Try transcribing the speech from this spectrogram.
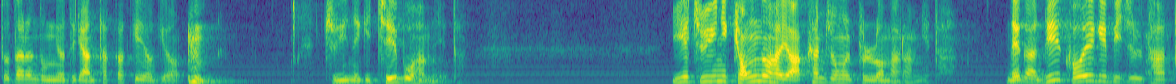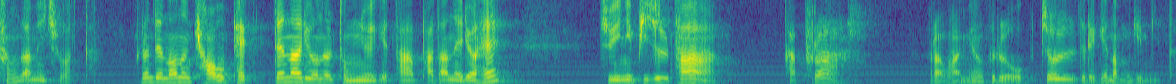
또 다른 동료들이 안타깝게 여겨 주인에게 제보합니다. 이에 주인이 격노하여 악한 종을 불러 말합니다. 내가 네 거액의 빚을 다 탕감해 주었다. 그런데 너는 겨우 백 데나리온을 동료에게 다 받아내려 해? 주인이 빚을 다 갚으라. 라고 하며 그를 옥졸들에게 넘깁니다.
